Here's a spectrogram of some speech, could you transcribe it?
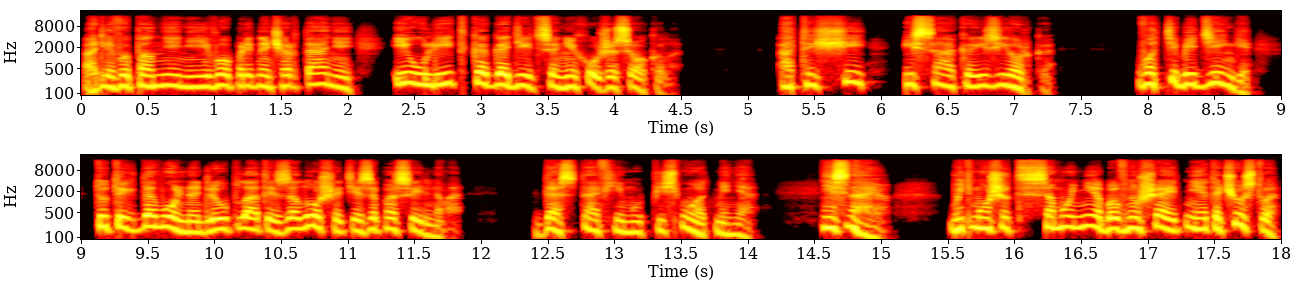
а для выполнения его предначертаний и улитка годится не хуже сокола. Отыщи Исаака из Йорка. Вот тебе деньги, тут их довольно для уплаты за лошадь и за посыльного. Доставь ему письмо от меня. Не знаю, — быть может, само небо внушает мне это чувство,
